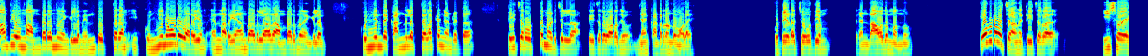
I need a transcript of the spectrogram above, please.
ആദ്യം ഒന്ന് അമ്പരന്നുവെങ്കിലും എന്തുത്തരം ഈ കുഞ്ഞിനോട് പറയും എന്നറിയാൻ പാടില്ലാതെ അമ്പരന്നുവെങ്കിലും കുഞ്ഞിന്റെ കണ്ണിലെ തിളക്കം കണ്ടിട്ട് ടീച്ചർ ഒട്ടും അടിച്ചില്ല ടീച്ചർ പറഞ്ഞു ഞാൻ കണ്ടിട്ടുണ്ട് മോളെ. കുട്ടിയുടെ ചോദ്യം രണ്ടാമതും വന്നു. എവിടെ വെച്ചാണ് ടീച്ചർ ഈശോയെ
